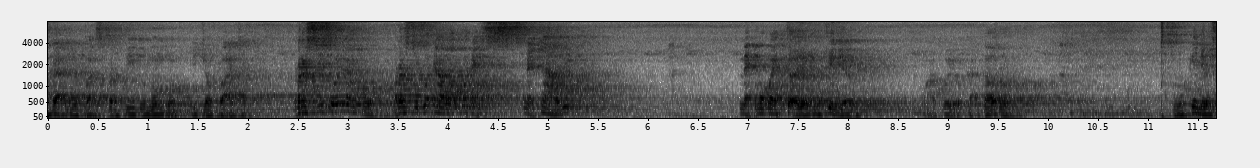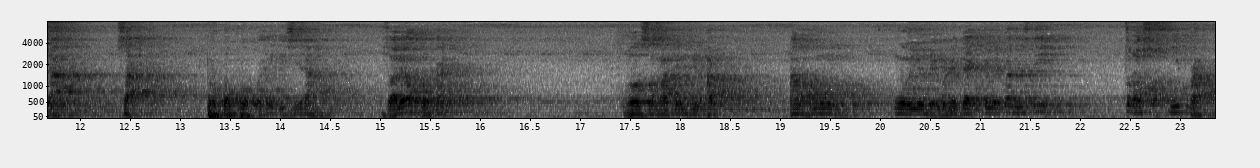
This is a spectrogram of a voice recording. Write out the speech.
nggak nyoba seperti itu? Monggo dicoba aja. Resikonya apa? Resikonya awakmu nek nek cawi nek mau wedok ya mungkin ya. Aku ya gak tahu mungkin ya sak sak bokok-bokoknya disiram. Soalnya apa kan? Ghosomatin fil art awakmu ngoyo dek oleh tekel kan mesti terus nyiprat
